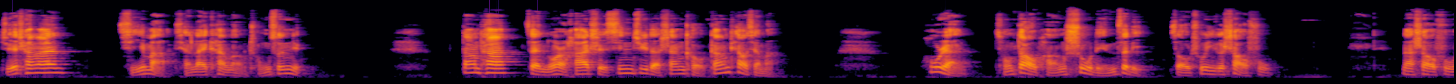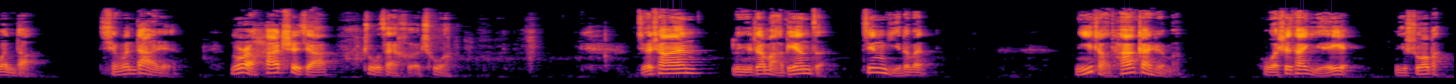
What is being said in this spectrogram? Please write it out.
觉昌安骑马前来看望重孙女。当他在努尔哈赤新居的山口刚跳下马，忽然从道旁树林子里走出一个少妇。那少妇问道：“请问大人，努尔哈赤家住在何处啊？”觉昌安捋着马鞭子，惊疑的问：“你找他干什么？我是他爷爷，你说吧。”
